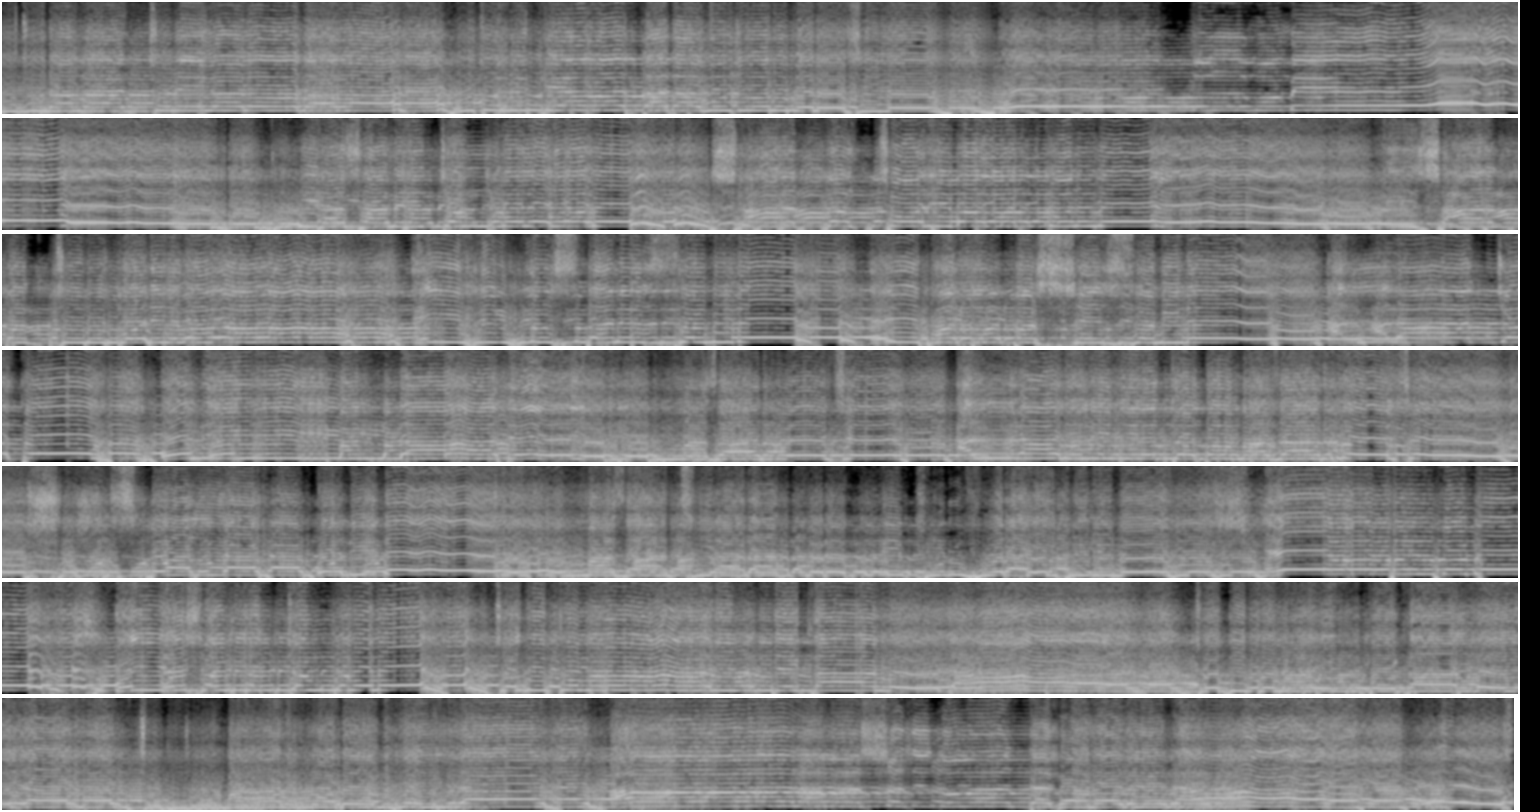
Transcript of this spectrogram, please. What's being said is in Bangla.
হুজুর আমার চলে গেল বাবা। হুজুরকে সাত বছর পরে বাবা। এই হিন্দুস্তানের এই ভারতবর্ষের জমিনে মাজার রয়েছে, আল্লাহর যত মাজার রয়েছে, সমস্ত আল্লাহর অলিদের মাজার জিয়ারাত করে তুমি ফুরফুরাই ফিরবে। ওই আসামের জঙ্গলে যদি তোমার ইন্তেকাল হয়ে যায়, যদি তোমার মরণ হয়ে আমার না।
